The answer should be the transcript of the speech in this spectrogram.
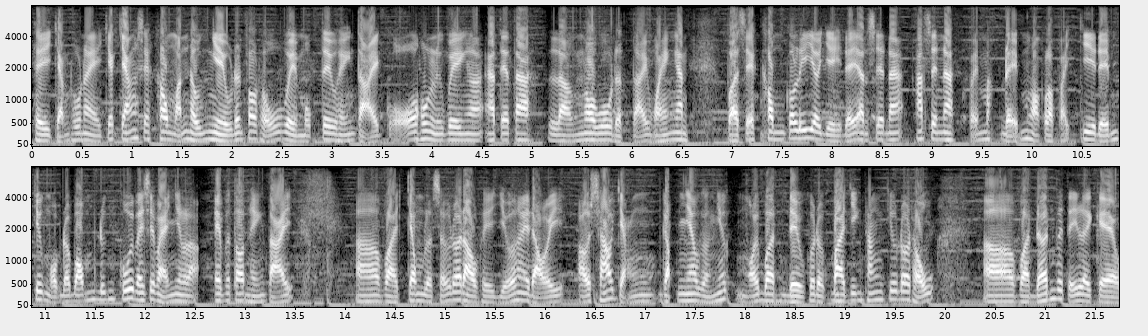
thì trận thua này chắc chắn sẽ không ảnh hưởng nhiều đến pháo thủ vì mục tiêu hiện tại của huấn luyện viên uh, là ngôi vô địch tại ngoại hạng Anh. Và sẽ không có lý do gì để Arsenal, Arsenal phải mất điểm hoặc là phải chia điểm trước một đội bóng đứng cuối bảng xếp hạng như là Everton hiện tại à, và trong lịch sử đối đầu thì giữa hai đội ở 6 trận gặp nhau gần nhất mỗi bên đều có được 3 chiến thắng trước đối thủ. À, và đến với tỷ lệ kèo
